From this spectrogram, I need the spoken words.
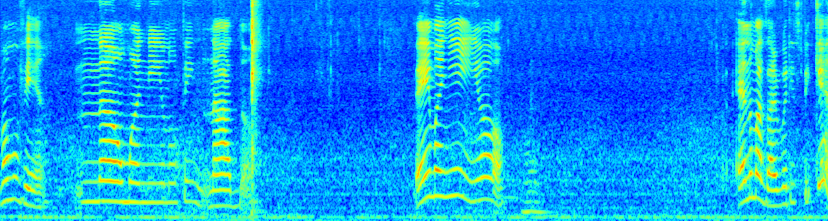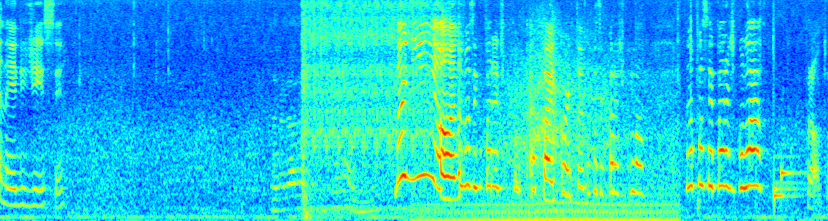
Vamos ver. Não, maninho, não tem nada. Vem, maninho. É numas árvores pequenas, ele disse. Maninho, eu não consigo parar de pular. Ah, pai, corta, eu não consigo parar de pular. Eu não consigo parar de pular. Pronto.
